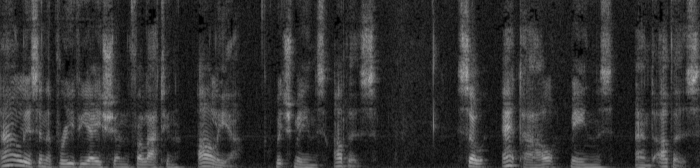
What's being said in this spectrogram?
Al is an abbreviation for Latin alia, which means others. So et al means and others.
